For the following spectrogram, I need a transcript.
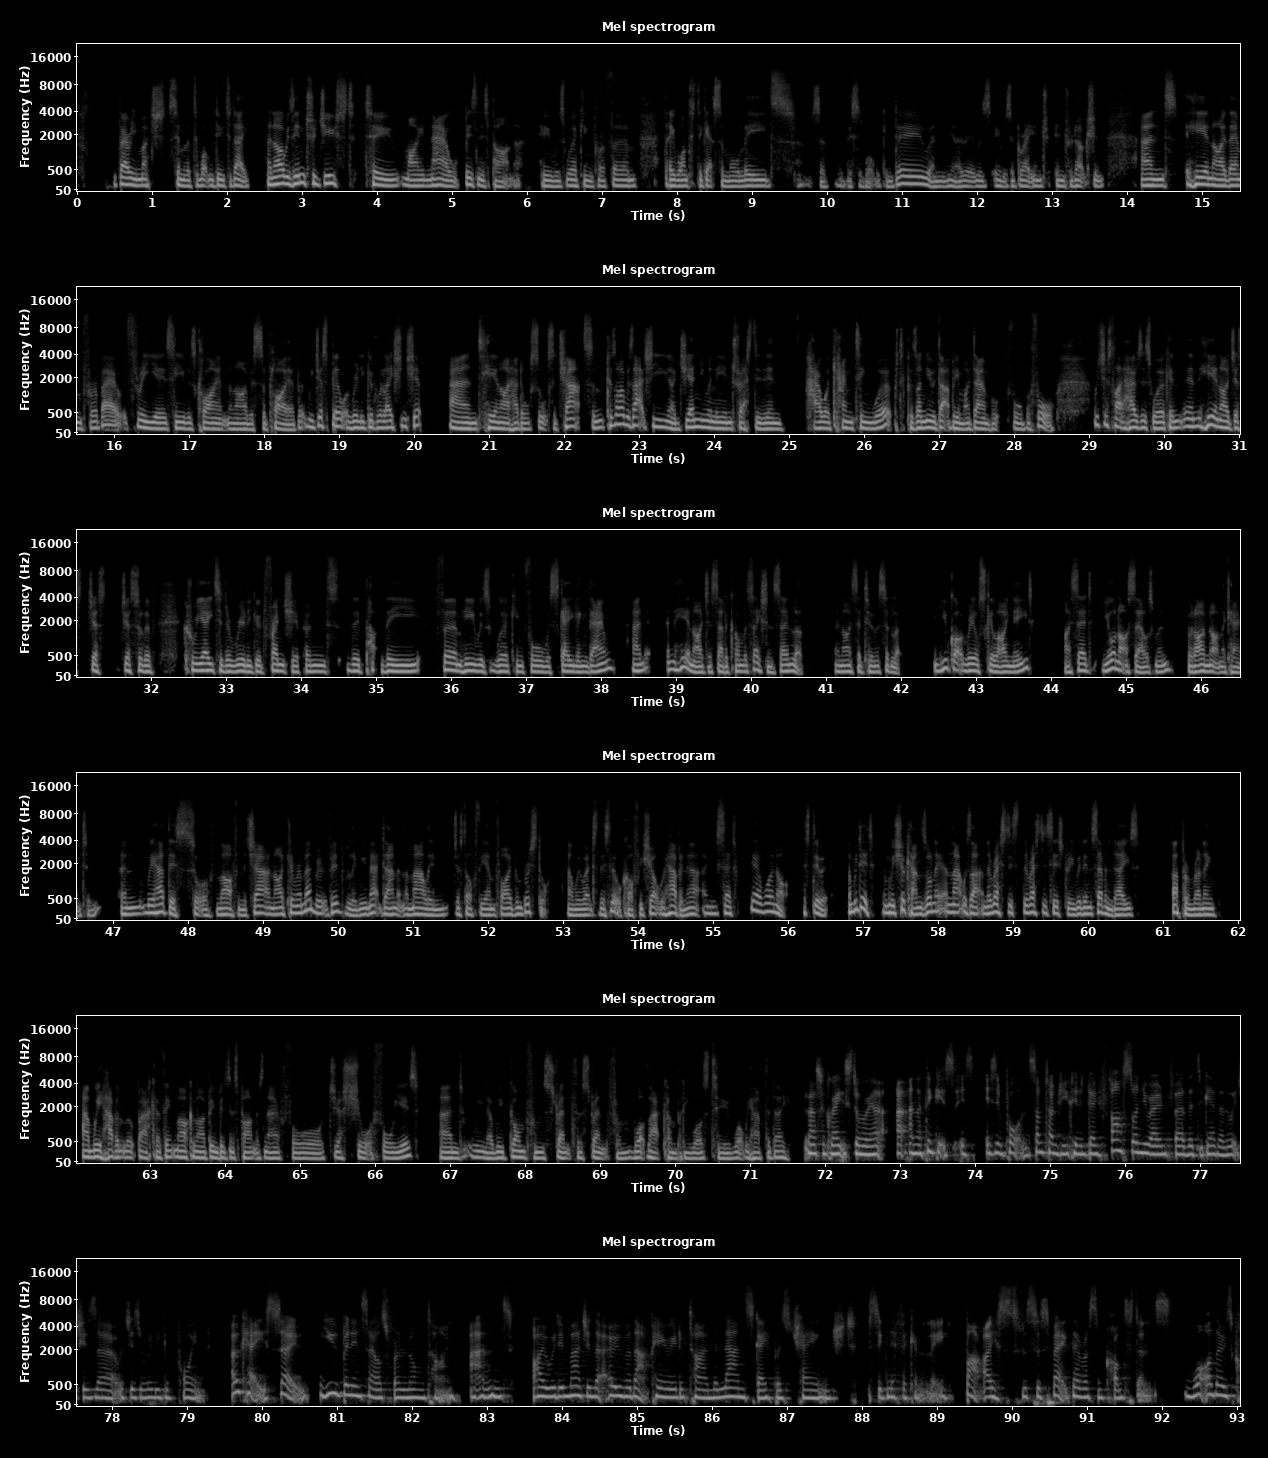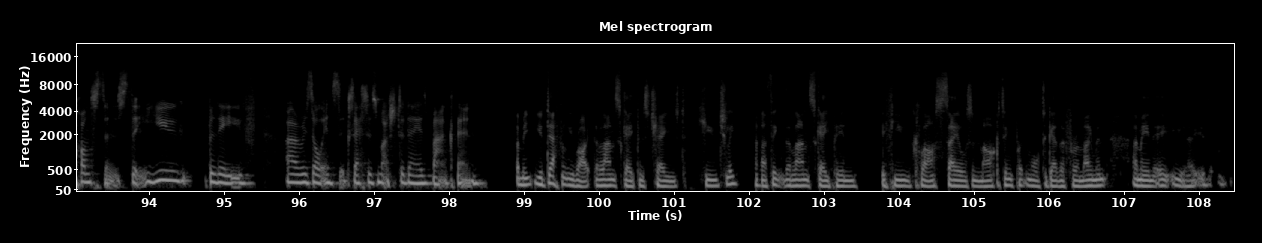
very much similar to what we do today. And I was introduced to my now business partner who was working for a firm. They wanted to get some more leads. Said this is what we can do, and you know it was it was a great int- introduction. And he and I then for about three years he was client and I was supplier, but we just built a really good relationship. And he and I had all sorts of chats, and because I was actually you know genuinely interested in how accounting worked, because I knew that'd be my downfall before I was just like, how's this work? And, and he and I just just just sort of created a really good friendship. And the the firm he was working for was scaling down, and and he and I just had a conversation saying, look, and I said to him, I said, look, you've got a real skill I need. I said, you're not a salesman, but I'm not an accountant. And we had this sort of laugh in the chat, and I can remember it vividly. We met down at the Mall in just off the M5 in Bristol, and we went to this little coffee shop. We are having that, and he said, "Yeah, why not? Let's do it." and we did, and we shook hands on it, and that was that. And the rest is the rest is history. Within seven days, up and running, and we haven't looked back. I think Mark and I have been business partners now for just short of four years, and you know we've gone from strength to strength from what that company was to what we have today. That's a great story, and I think it's it's it's important. Sometimes you can go fast on your own, further together, which is uh, which is a really good point. Okay, so you've been in sales for a long time, and I would imagine that over that period of time, the landscape has changed significantly. But I suspect there are some constants. What are those constants that you believe uh, result in success as much today as back then? I mean, you're definitely right. The landscape has changed hugely. And I think the landscape in if you class sales and marketing, put them all together for a moment. I mean, it, you know,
